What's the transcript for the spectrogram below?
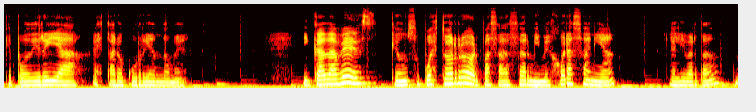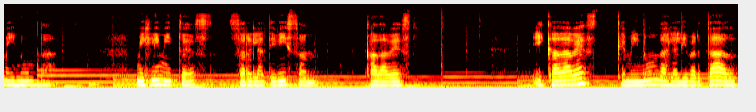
que podría estar ocurriéndome. Y cada vez que un supuesto error pasa a ser mi mejor hazaña, la libertad me inunda. Mis límites se relativizan cada vez. Y cada vez que me inunda la libertad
